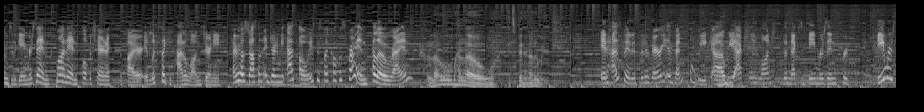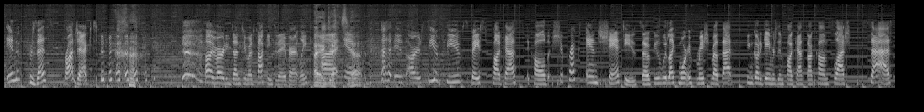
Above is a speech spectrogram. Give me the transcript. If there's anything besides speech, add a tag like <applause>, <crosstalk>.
Welcome to the Gamers Inn. Come on in, pull up a chair next to the fire. It looks like you've had a long journey. I'm your host, Jocelyn, and joining me, as always, is my co host, Ryan. Hello, Ryan. Hello, hello. It's been another week. It has been. It's been a very eventful week. Uh, Mhm. We actually launched the next Gamers Inn Pro- Gamers Inn Presents project. <laughs> <laughs> <laughs> I've already done too much talking today, apparently. I Uh, guess, yeah. and <laughs> that is our Sea of Thieves based podcast called Shipwrecks and Shanties. So if you would like more information about that, you can go to gamersinpodcast.com slash SAS,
